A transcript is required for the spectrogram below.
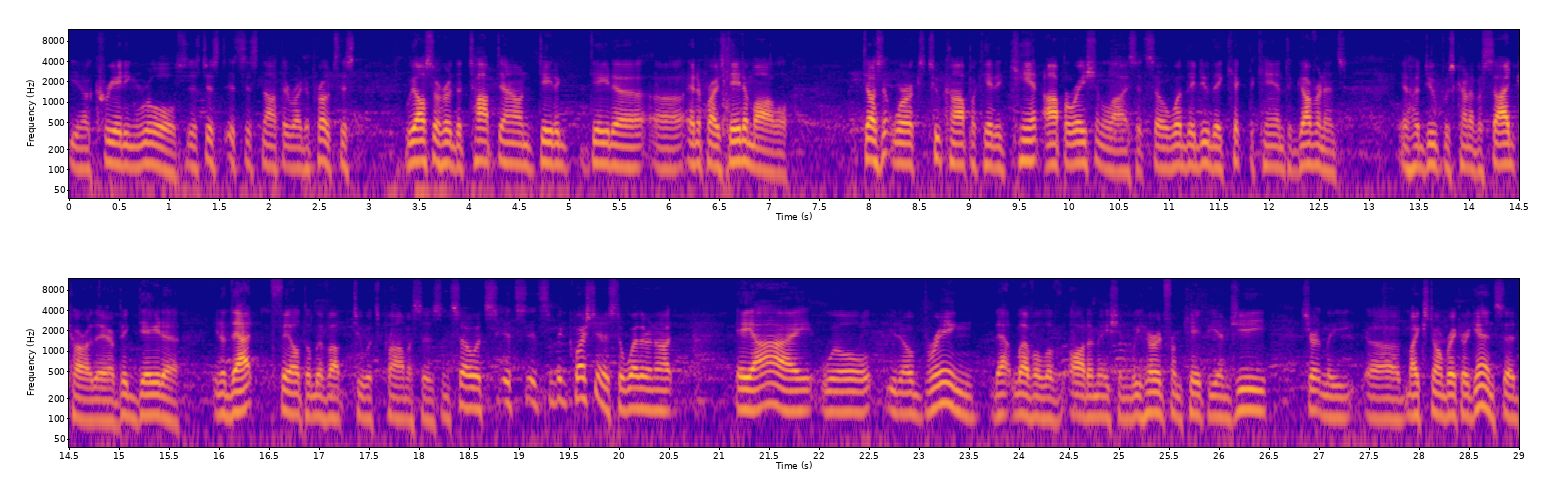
you know, creating rules. It's just, it's just not the right approach. This, we also heard the top-down data, data uh, enterprise data model doesn't work, it's too complicated, can't operationalize it. So what they do, they kick the can to governance. You know, Hadoop was kind of a sidecar there, big data, you know, that failed to live up to its promises. And so it's, it's, it's a big question as to whether or not AI will you know, bring that level of automation. We heard from KPMG, certainly uh, Mike Stonebraker again said,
